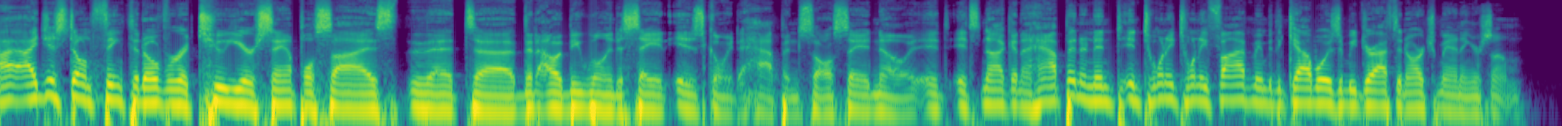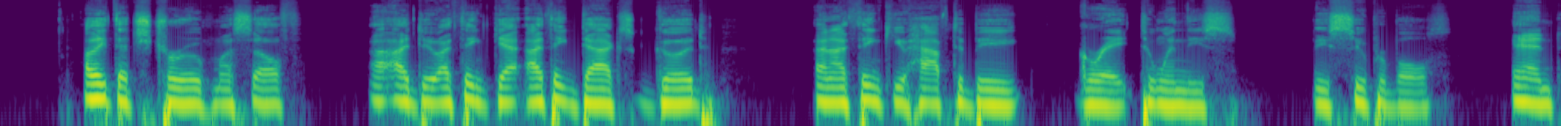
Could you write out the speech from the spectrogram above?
I, I just don't think that over a two year sample size that uh, that I would be willing to say it is going to happen. So I'll say no, it, it's not going to happen. And in, in 2025, maybe the Cowboys will be drafting Arch Manning or something. I think that's true myself. I, I do. I think I think Dak's good, and I think you have to be great to win these these Super Bowls. And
